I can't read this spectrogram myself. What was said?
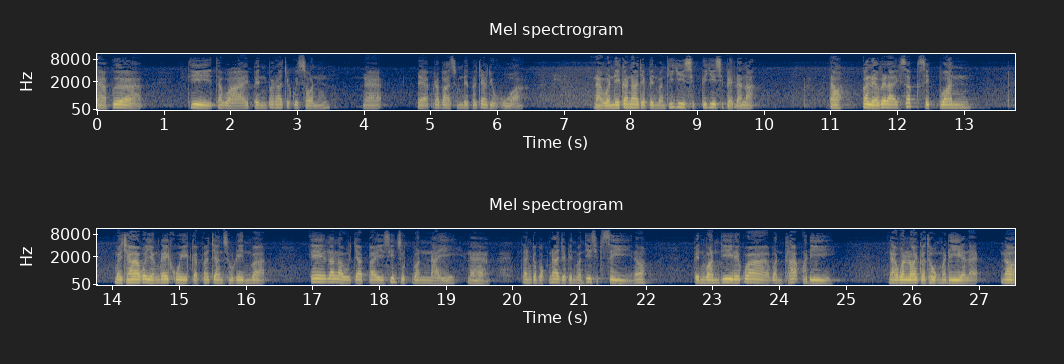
นะเพื่อที่ถวายเป็นพระราชกุศล นะแด่พระบาทสมเด็จพระเจ้าอยู่หัวนะวันนี้ก็น่าจะเป็นวันที่20หรือ21แล้วละเนาะก็เหลือเวลาอีกสักสิบวัน เมื่อเช้าก็ยังได้คุยกับพระอาจารย์สุรินว่า เอ๊แล้วเราจะไปสิ้นสุดวันไหนนะฮะท่านก็บอกน่าจะเป็นวันที่14เนาะเป็นวันที่เรียกว่าวันพระพอดีนะวันลอยกระทงพอดีแหละเนาะ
